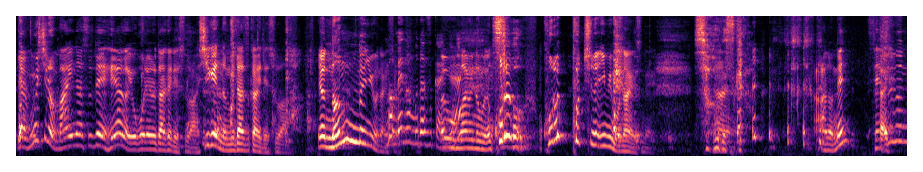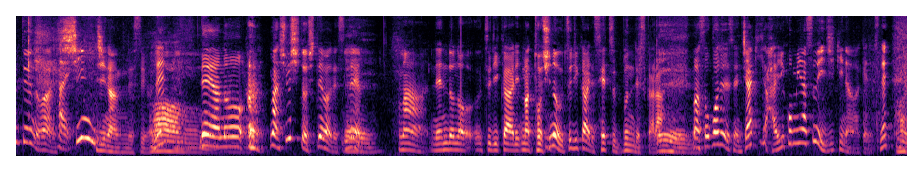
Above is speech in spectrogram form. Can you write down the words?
いやむしろマイナスで部屋が汚れるだけですわ。資源の無駄遣いですわ。いや何の意味もないですよ豆の無駄遣いあね。豆の無駄。これこれっぽっちの意味もないですね。そうですか、あのね節分っていうのははい。神事なんですよね、あー。であの まあ趣旨としてはですね、えまあ年度の移り変わり、まあ、年の移り変わり節分ですから、ええ。まあ、そこでですね邪気が入り込みやすい時期なわけですね、はい。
